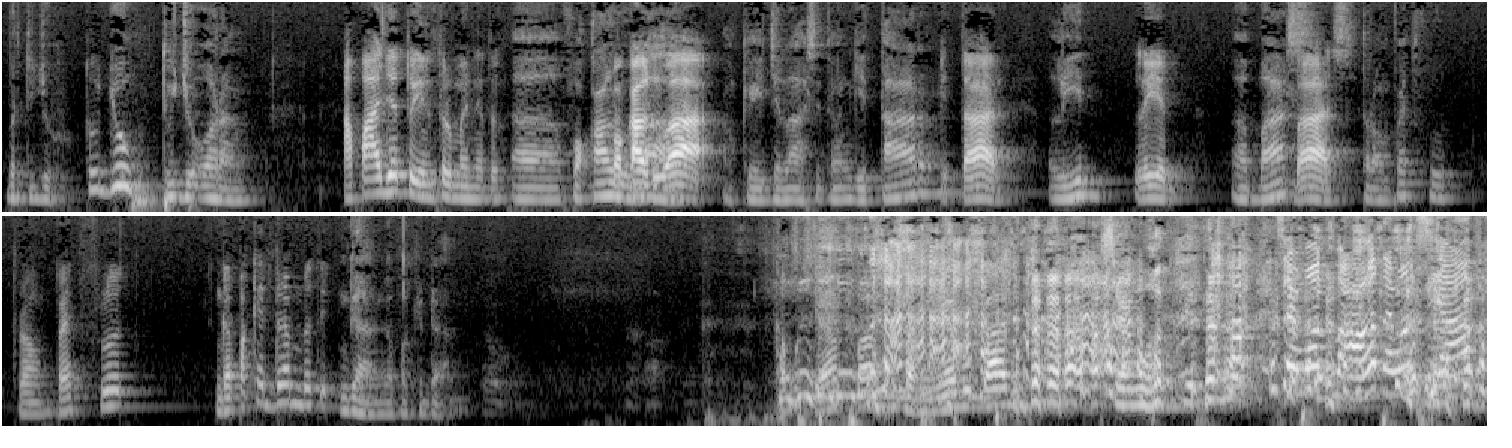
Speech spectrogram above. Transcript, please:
bertujuh, Tujuh. tujuh orang. Apa aja tuh instrumennya tuh? Eh, vokal, Vokal dua. Oke jelas itu kan gitar, Gitar, lead, lead, eh, bass, Bass. trompet, flute. trompet, flute. Nggak pakai drum berarti? Enggak, enggak pakai drum. Kamu siapa? Suaminya bukan. Sewot gitu. Semot banget emang siapa?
